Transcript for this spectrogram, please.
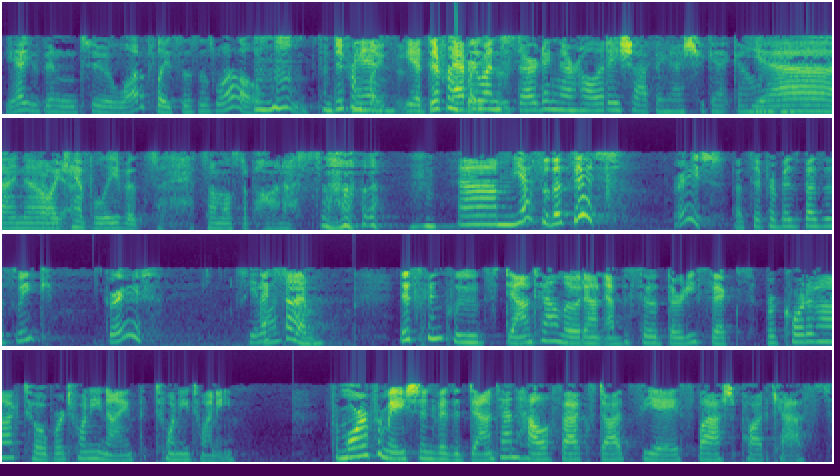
Yeah, you've been to a lot of places as well. Mm-hmm. Some different Man, places. Yeah, different Everyone's places. starting their holiday shopping. I should get going. Yeah, I know. Oh, I yeah. can't believe it's it's almost upon us. Um, yeah, so that's it. Great. That's it for BizBuzz this week. Great. See you next Awesome. time. This concludes Downtown Lowdown episode 36, recorded on October 29th, 2020. For more information, visit downtownhalifax.ca slash podcast.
